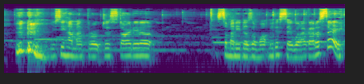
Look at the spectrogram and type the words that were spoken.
you see how my throat just started up? Somebody doesn't want me to say what I gotta say.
